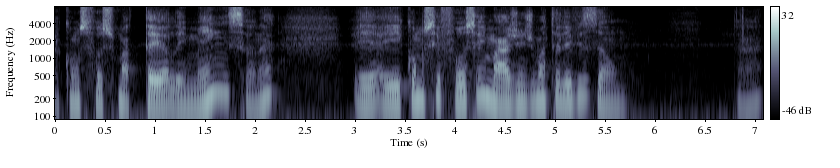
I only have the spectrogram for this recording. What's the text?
é como se fosse uma tela imensa, né? E, e como se fosse a imagem de uma televisão. Tá?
